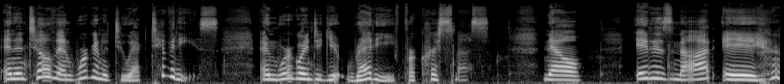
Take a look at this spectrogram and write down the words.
And until then, we're going to do activities and we're going to get ready for Christmas. Now, it is not a.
